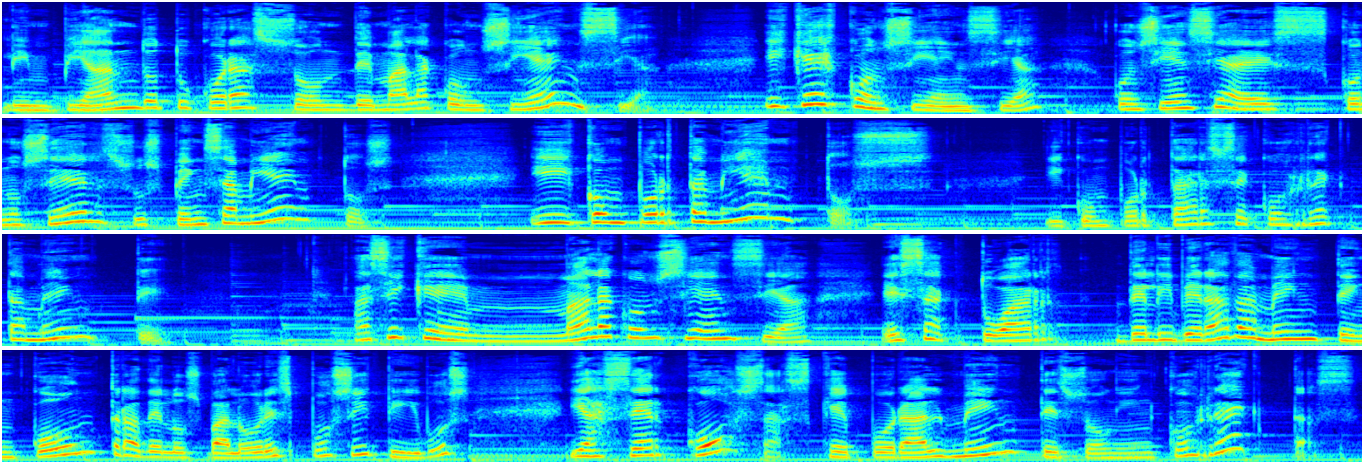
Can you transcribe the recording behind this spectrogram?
limpiando tu corazón de mala conciencia. ¿Y qué es conciencia? Conciencia es conocer sus pensamientos y comportamientos y comportarse correctamente. Así que mala conciencia es actuar deliberadamente en contra de los valores positivos y hacer cosas que moralmente son incorrectas.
